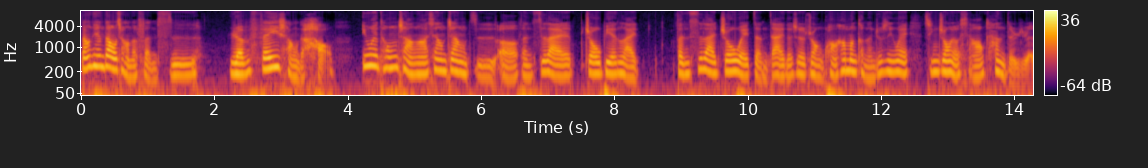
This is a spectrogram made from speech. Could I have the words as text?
当天到场的粉丝人非常的好，因为通常啊，像这样子，呃，粉丝来周边来，粉丝来周围等待的这个状况，他们可能就是因为心中有想要看的人，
